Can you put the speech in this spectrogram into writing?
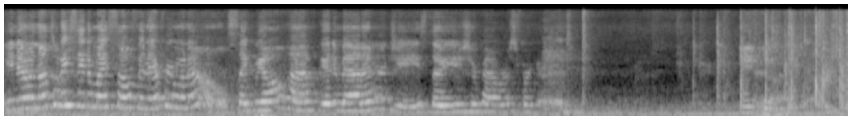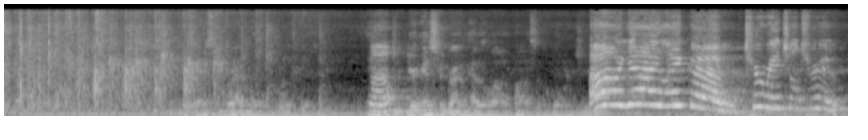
you know, and that's what I say to myself and everyone else. Like, we all have good and bad energies, so use your powers for good. Thank you. Your Instagram is really good. Huh? Your Instagram has a lot of positive energy. Oh yeah, I like um, True Rachel True.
